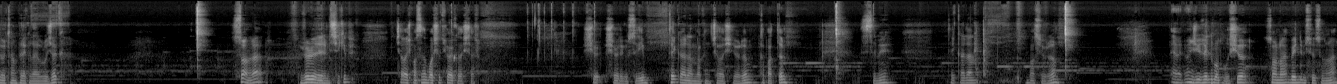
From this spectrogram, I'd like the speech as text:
4 ampere kadar vuracak. Sonra rölelerimizi çekip çalışmasını başlatıyor arkadaşlar. Şu, şöyle göstereyim. Tekrardan bakın çalışıyorum. Kapattım. Sistemi tekrardan Basıyorum. Evet önce 150 volt oluşuyor. Sonra belli bir süre sonra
